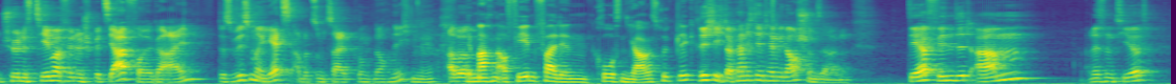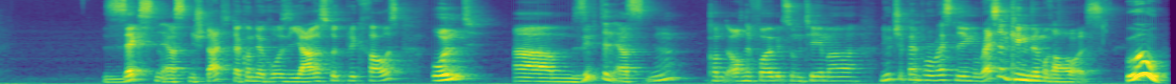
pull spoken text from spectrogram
ein schönes Thema für eine Spezialfolge ein. Das wissen wir jetzt aber zum Zeitpunkt noch nicht. Nee. Aber Wir machen auf jeden Fall den großen Jahresrückblick. richtig, da kann ich den Termin auch schon sagen. Der findet am, alles notiert, 6.1. statt. Da kommt der große Jahresrückblick raus. Und am 7.1. kommt auch eine Folge zum Thema New Japan Pro Wrestling Wrestle Kingdom raus. Uh!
